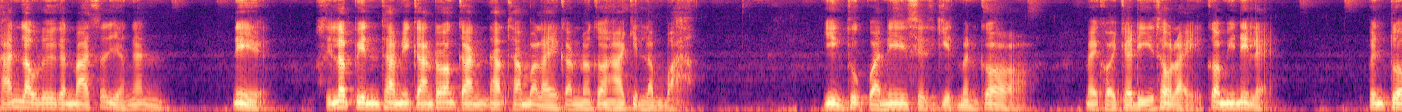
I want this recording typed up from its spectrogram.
ขานเล่าลือกันมาซะอย่างนั้น นี่ศิลปินถ้ามีการร้องกันทำอะไรกันมันก็หากินลำบาก ยิ่งทุกวันนี้เศรษฐกิจมันก็ ไม่ค่อยจะดีเท่าไหร่ก็มีนี่แหละ เป็นตัว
